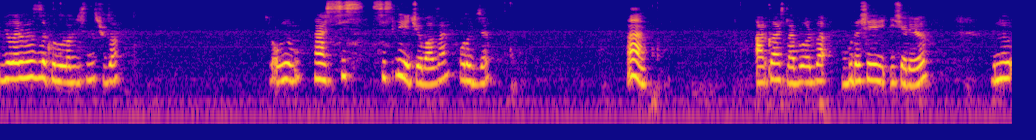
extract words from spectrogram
videolarınızı da kullanabilirsiniz şurada. Şöyle oluyor mu? Ha sis sisli geçiyor bazen. O da güzel. Ha. Arkadaşlar bu arada bu da şey işe yarıyor. Bunu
